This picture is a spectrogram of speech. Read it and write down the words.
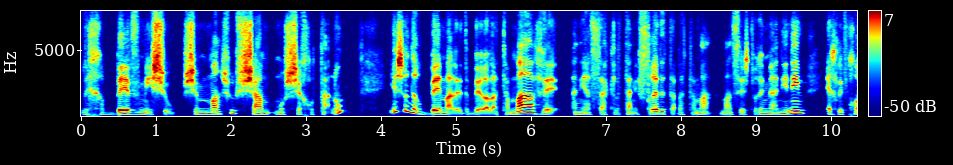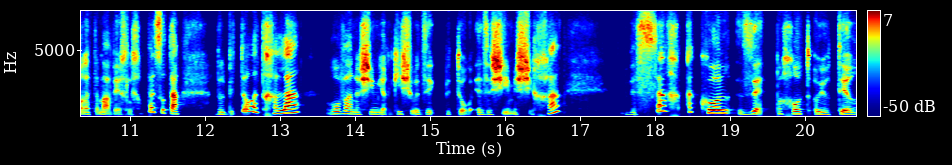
לחבב מישהו, שמשהו שם מושך אותנו. יש עוד הרבה מה לדבר על התאמה, ואני אעשה הקלטה נפרדת על התאמה, למעשה יש דברים מעניינים, איך לבחון התאמה ואיך לחפש אותה, אבל בתור התחלה, רוב האנשים ירגישו את זה בתור איזושהי משיכה, וסך הכל זה פחות או יותר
